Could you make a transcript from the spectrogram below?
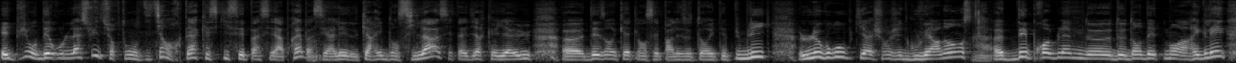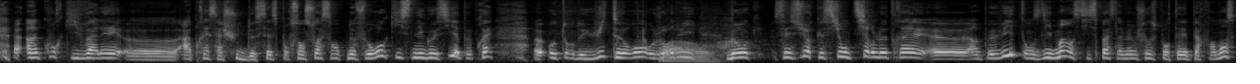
Et puis on déroule la suite. Surtout, on se dit tiens, Orpea, qu'est-ce qui s'est passé après? Bah, C'est aller de dans SILA, c'est-à-dire qu'il y a eu euh, des enquêtes lancées par les autorités publiques, le groupe qui a changé de gouvernance, euh, des problèmes d'endettement de, à régler, un cours qui valait, euh, après sa chute de 16%, 69 euros, qui se négocie à peu près autour de 8 euros aujourd'hui. Donc c'est sûr que si on tire le trait un peu vite, on se dit, mince, s'il se passe la même chose pour Téléperformance,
